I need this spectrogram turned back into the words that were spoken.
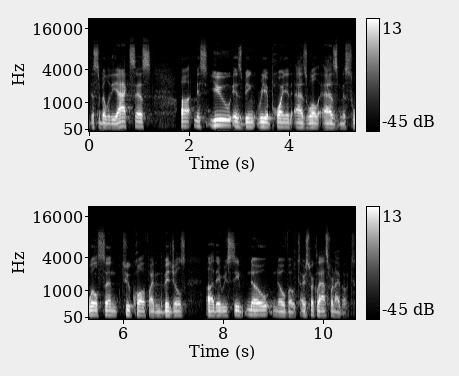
Disability Access. Uh, Ms. Yu is being reappointed as well as Ms. Wilson, two qualified individuals. Uh, they received no no votes. I respectfully ask for an aye vote.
